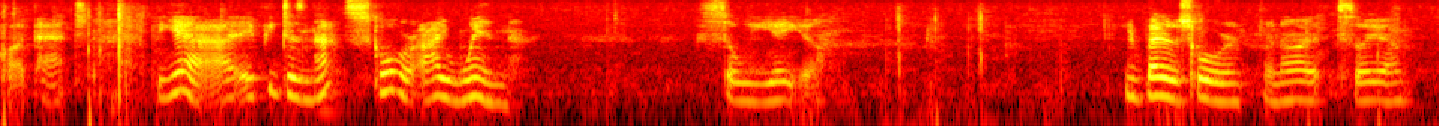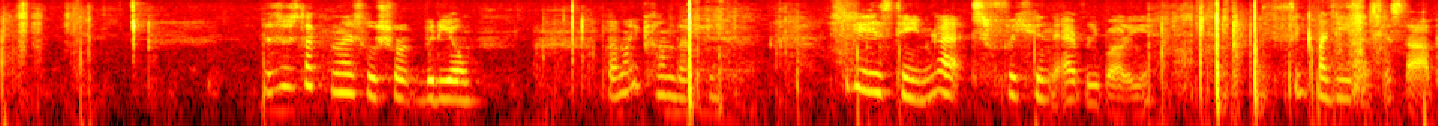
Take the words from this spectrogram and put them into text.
call it Pats. But yeah, if he does not score, I win. So yeah you better score or not. So yeah. This is like a nice little short video. But I might come back. Look at his team. Got freaking everybody. I think my defense can stop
